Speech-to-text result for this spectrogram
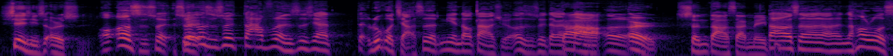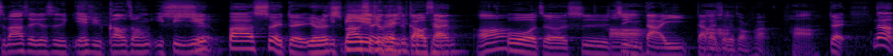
现行是二十，哦，二十岁，所以二十岁大部分人是现在，如果假设念到大学，二十岁大概大大二、二升大三，maybe。大二升大三，然后如果十八岁，就是也许高中一毕业。十，八岁，对，有人一十八岁就可以是去高三，哦，或者是进大一，大概这好个状况。好，对，那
